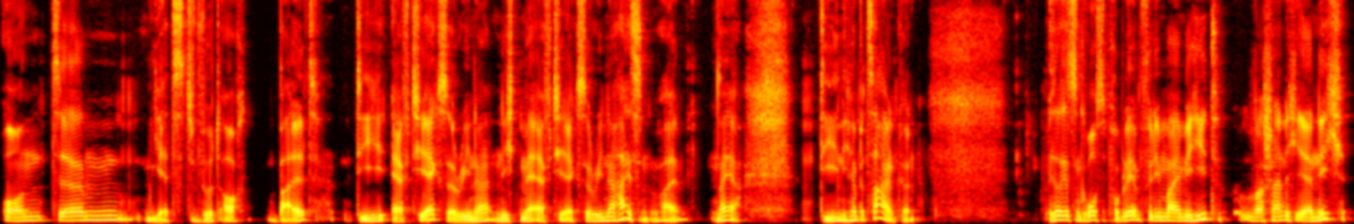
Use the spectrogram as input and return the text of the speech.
Und ähm, jetzt wird auch bald die FTX Arena nicht mehr FTX Arena heißen, weil, naja, die nicht mehr bezahlen können. Ist das jetzt ein großes Problem für die Miami Heat? Wahrscheinlich eher nicht,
